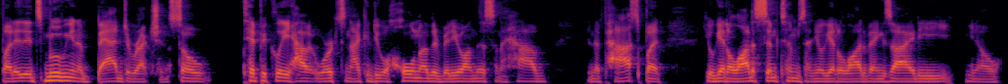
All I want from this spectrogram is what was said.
but it, it's moving in a bad direction. So typically how it works, and I could do a whole nother video on this and I have in the past, but you'll get a lot of symptoms and you'll get a lot of anxiety, you know,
